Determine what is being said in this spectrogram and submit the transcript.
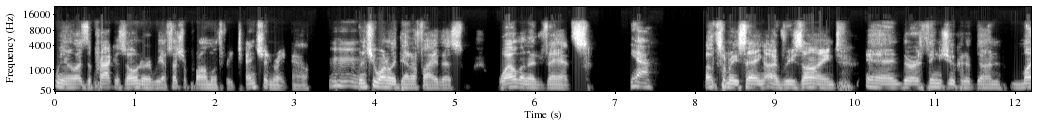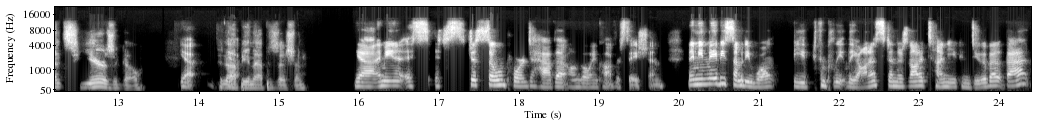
you know, as the practice owner, we have such a problem with retention right now. Mm-hmm. Wouldn't you want to identify this well in advance? Yeah. Of somebody saying, I've resigned, and there are things you could have done months, years ago. Yeah. To not yeah. be in that position. Yeah, I mean, it's it's just so important to have that ongoing conversation. I mean, maybe somebody won't be completely honest, and there's not a ton you can do about that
